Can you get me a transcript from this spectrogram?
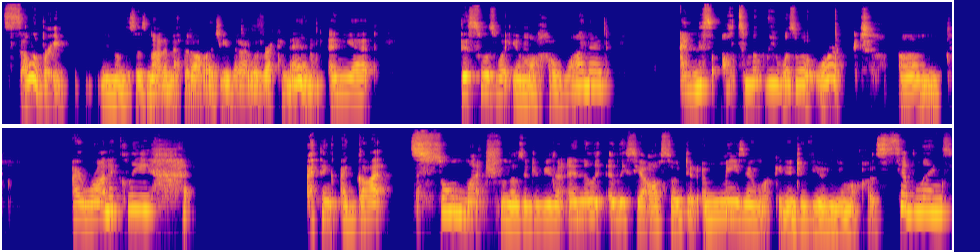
celebrate. You know, this is not a methodology that I would recommend. And yet, this was what Llamoja wanted. And this ultimately was what worked. Um, ironically, I think I got so much from those interviews. And Alicia also did amazing work in interviewing Llamoja's siblings,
